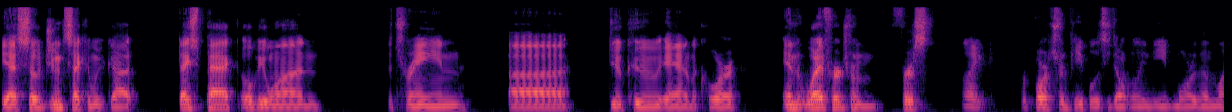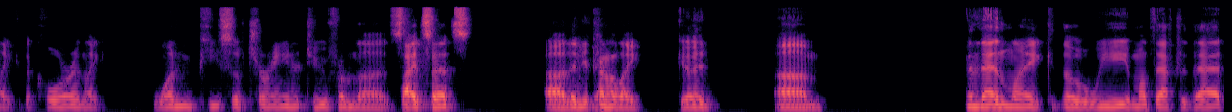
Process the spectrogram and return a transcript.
yeah, so June 2nd, we've got Dice Pack, Obi-Wan, the train, uh Dooku, and the core. And what I've heard from first like reports from people is you don't really need more than like the core and like one piece of terrain or two from the side sets. Uh then you're Yeah. kind of like good. Um and then like the we a month after that,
